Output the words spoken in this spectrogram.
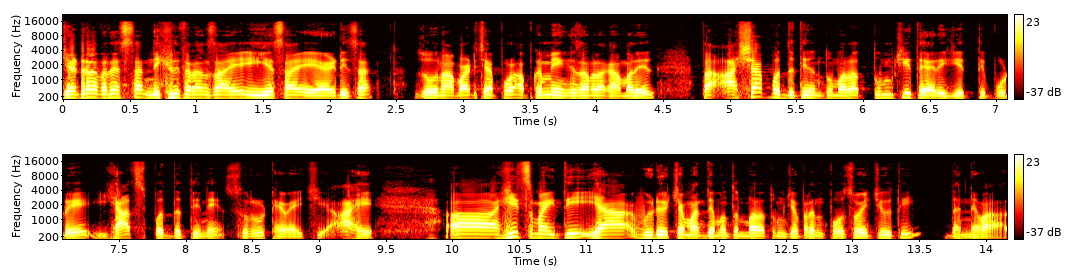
जनरल अवेअरनेसचा निखिल सरांचा आहे E S I A I डीचा जो नाबार्डच्या पुढे अपकमिंग एक्झामला कामाला येईल. तर अशा पद्धतीने तुम्हाला तुमची तयारी जी ती पुढे ह्याच पद्धतीने सुरू ठेवायची आहे. हीच माहिती ह्या व्हिडिओच्या माध्यमातून मला तुमच्यापर्यंत पोहोचवायची होती. धन्यवाद.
